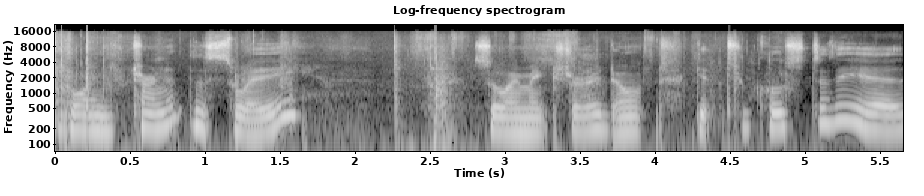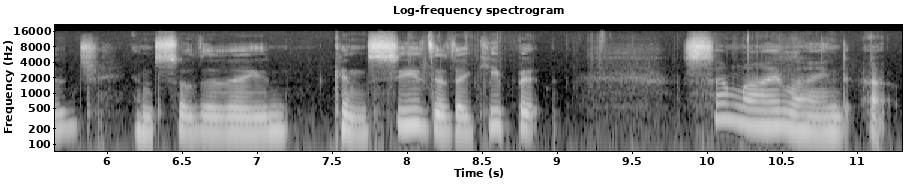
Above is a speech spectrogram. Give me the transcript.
I'm going to turn it this way so I make sure I don't get too close to the edge and so that I can see that I keep it semi lined up.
